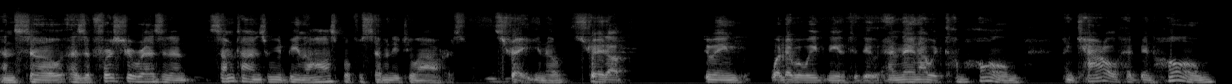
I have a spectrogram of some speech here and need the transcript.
And so, as a first year resident, sometimes we would be in the hospital for 72 hours straight, you know, straight up doing whatever we needed to do. And then I would come home, and Carol had been home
